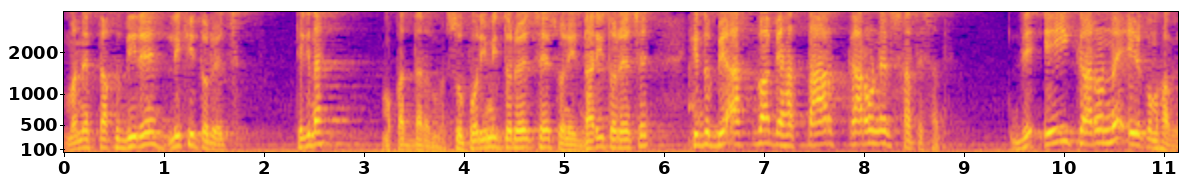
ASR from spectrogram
মানে তকদিরে লিখিত রয়েছে। ঠিক না? মোকাদ্দার সুপরিমিত রয়েছে সুনির্ধারিত রয়েছে। কিন্তু বেআসবাবেহা তার কারণের সাথে সাথে যে এই কারণে এরকম হবে।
